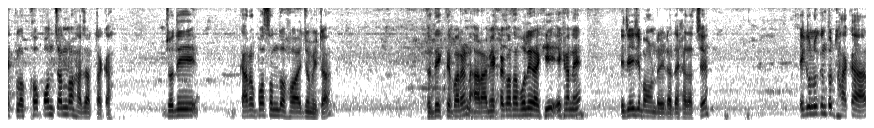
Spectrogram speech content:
এক লক্ষ পঞ্চান্ন হাজার টাকা। যদি কারও পছন্দ হয় জমিটা, তো দেখতে পারেন। আর আমি একটা কথা বলে রাখি, এখানে এই যে এই যে বাউন্ডারিটা দেখা যাচ্ছে, এগুলো কিন্তু ঢাকার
